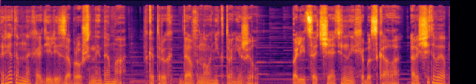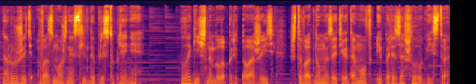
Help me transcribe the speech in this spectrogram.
Рядом находились заброшенные дома, в которых давно никто не жил – Полиция тщательно их обыскала, рассчитывая обнаружить возможные следы преступления. Логично было предположить, что в одном из этих домов и произошло убийство.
